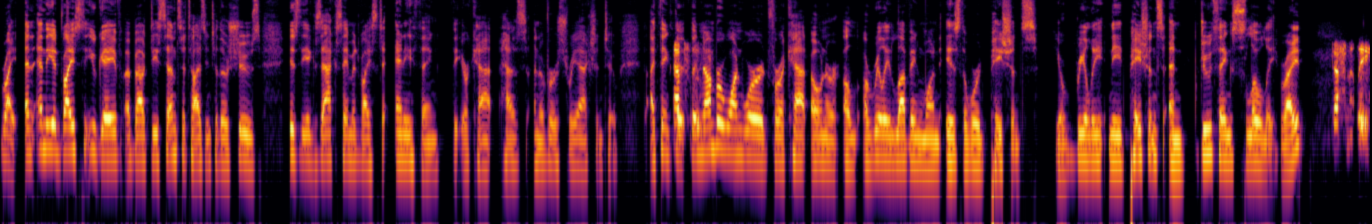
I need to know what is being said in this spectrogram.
Right. And and the advice that you gave about desensitizing to those shoes is the exact same advice to anything that your cat has an averse reaction to. I think that Absolutely. the number one word for a cat owner, a, a really loving one, is the word patience. You really need patience and do things slowly, right? Definitely.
